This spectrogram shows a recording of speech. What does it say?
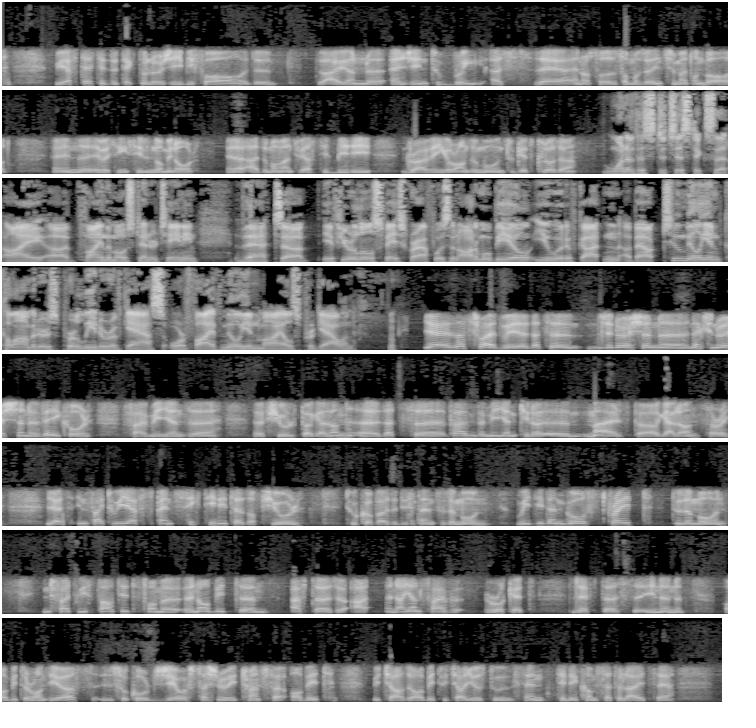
We have tested the technology before, the, the ion uh, engine to bring us there and also some of the instruments on board, and uh, everything seems nominal. And at the moment, we are still busy driving around the moon to get closer. One of the statistics that I uh, find the most entertaining that uh, if your little spacecraft was an automobile, you would have gotten about two million kilometers per liter of gas or five million miles per gallon. Yeah, that's right. We, uh, that's a generation, uh, next generation uh, vehicle. Five million uh, uh, fuel per gallon. Uh, that's five million kilo miles per gallon. Sorry. Yes. In fact, we have spent 60 liters of fuel to cover the distance to the moon. We didn't go straight to the moon. In fact, we started from a, an orbit um, after the an Ariane 5 rocket left us in an orbit around the Earth, in so-called geostationary transfer orbit, which are the orbits which are used to send telecom satellites there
